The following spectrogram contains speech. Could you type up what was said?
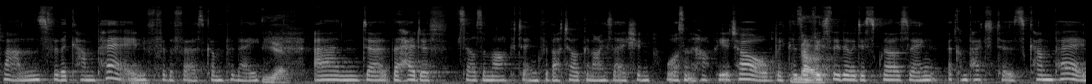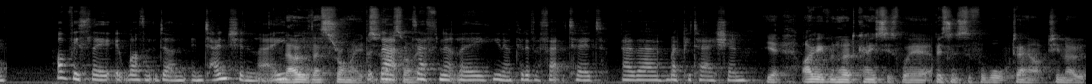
plans for the campaign for the first company. Yeah. And uh, the head of sales and marketing for that organisation wasn't happy at all because no. obviously they were disclosing a competitor's campaign. Obviously, it wasn't done intentionally. No, that's right. But that right. definitely, you know, could have affected uh, their reputation. Yeah, I've even heard cases where businesses have walked out. You know,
